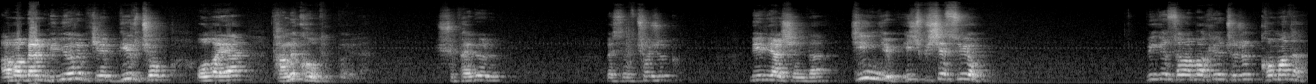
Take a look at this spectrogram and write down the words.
Ama ben biliyorum ki birçok olaya tanık olduk böyle. Şüpheli ölüm. Mesela çocuk bir yaşında cin gibi hiçbir şeysi yok. Bir gün sonra bakıyor çocuk komada.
